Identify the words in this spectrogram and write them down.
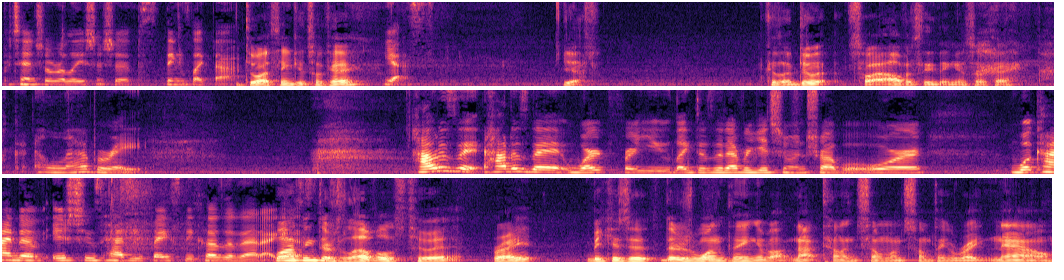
potential relationships, things like that. Do I think it's okay? Yes. Yes. Because I do it, so I obviously think it's okay. Fuck, elaborate. How does it how does that work for you? Like does it ever get you in trouble or what kind of issues have you faced because of that, I Well, I think there's levels to it, right? Because it, there's one thing about not telling someone something right now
